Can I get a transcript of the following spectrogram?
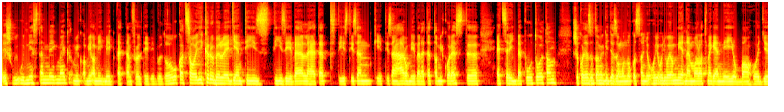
és úgy, úgy néztem még meg, amíg, amíg még vettem föl tévéből dolgokat. Szóval hogy körülbelül egy ilyen 10, 10 éve lehetett, 10-12-13 éve lehetett, amikor ezt egyszer így bepótoltam, és akkor azóta még így azon gondolkoztam, hogy, hogy, hogy vajon miért nem maradt meg ennél jobban, hogy,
